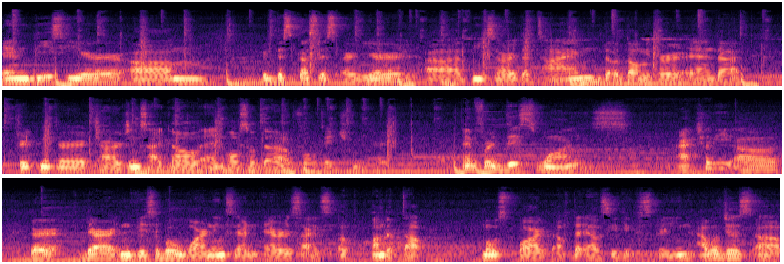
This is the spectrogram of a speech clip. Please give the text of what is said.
And these here, um, we've discussed this earlier. Uh, these are the time, the odometer, and the trip meter charging cycle, and also the voltage meter. And for these ones, actually, uh, there, there are invisible warnings and error signs up on the top most part of the LCD screen. I will just uh,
